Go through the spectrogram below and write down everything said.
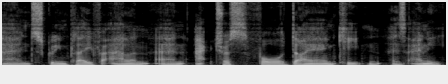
and screenplay for Allen and actress for Diane Keaton as Annie.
